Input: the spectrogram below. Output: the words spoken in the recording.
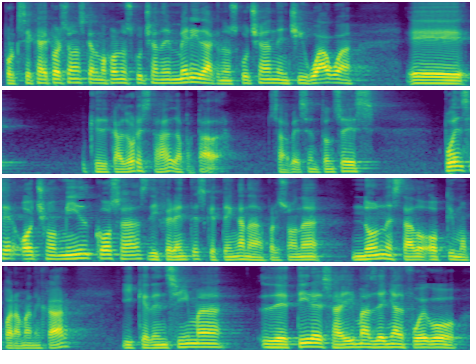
porque sé que hay personas que a lo mejor nos escuchan en Mérida, que nos escuchan en Chihuahua, eh, que el calor está de la patada, ¿sabes? Entonces, pueden ser 8000 cosas diferentes que tengan a la persona no en estado óptimo para manejar y que de encima le tires ahí más leña al fuego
